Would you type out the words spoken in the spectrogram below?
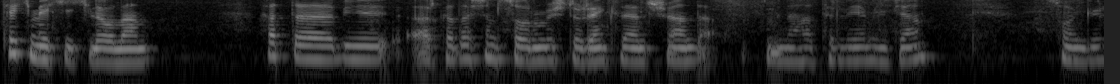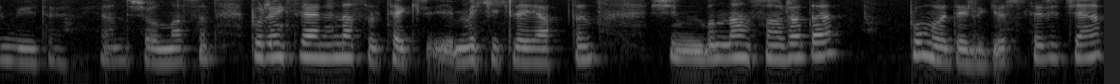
Tek mekikli olan. Hatta bir arkadaşım sormuştu renklerini şu anda ismini hatırlayamayacağım. Songül müydü? Yanlış olmasın. Bu renklerini nasıl tek mekikle yaptın? Şimdi bundan sonra da bu modeli göstereceğim.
